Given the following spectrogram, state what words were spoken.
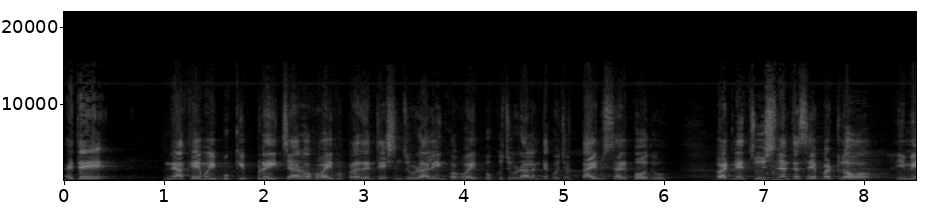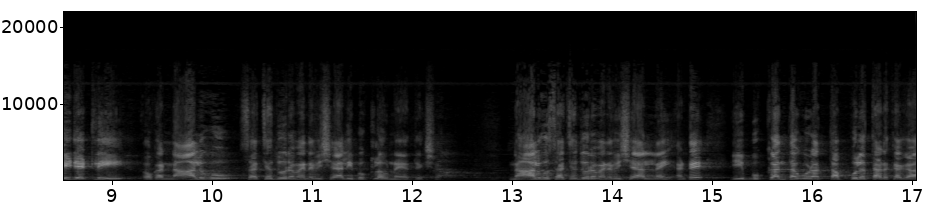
అయితే నాకేమో ఈ బుక్ ఇప్పుడే ఇచ్చారు ఒకవైపు ప్రజెంటేషన్ చూడాలి ఇంకొక వైపు బుక్ చూడాలంటే కొంచెం టైం సరిపోదు. బట్ నేను చూసినంత సేపట్లో ఇమీడియట్లీ ఒక నాలుగు సత్యదూరమైన విషయాలు ఈ బుక్లో ఉన్నాయి అధ్యక్ష. నాలుగు సత్యదూరమైన విషయాలు ఉన్నాయి అంటే ఈ బుక్ అంతా కూడా తప్పుల తడకగా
